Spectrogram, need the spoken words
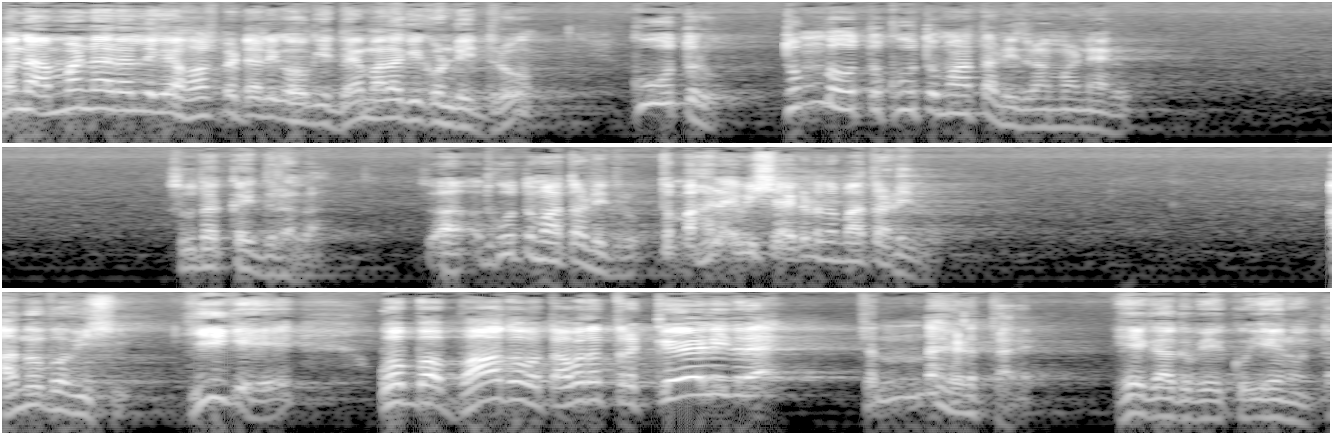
ಮೊನ್ನೆ ಅಮ್ಮಣ್ಣರಲ್ಲಿಗೆ ಹಾಸ್ಪಿಟಲಿಗೆ ಹೋಗಿದ್ದೆ, ಮಲಗಿಕೊಂಡಿದ್ರು. ಕೂತರು, ತುಂಬ ಹೊತ್ತು ಕೂತು ಮಾತಾಡಿದ್ರು ಅಮ್ಮಣ್ಣರು ಸುಧಕ್ಕ ಇದ್ರಲ್ಲ ಅದು ಕೂತು ಮಾತಾಡಿದ್ರು. ತುಂಬ ಹಳೆ ವಿಷಯಗಳನ್ನು ಮಾತಾಡಿದ್ರು. ಅನುಭವಿಸಿ. ಹೀಗೆ ಒಬ್ಬ ಭಾಗವತ ಅವರತ್ರ ಕೇಳಿದ್ರೆ ಚಂದ ಹೇಳ್ತಾರೆ. ಹೇಗಾಗಬೇಕು, ಏನು ಅಂತ.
